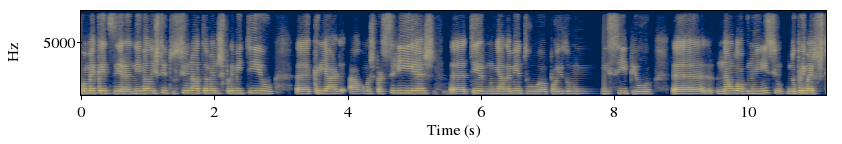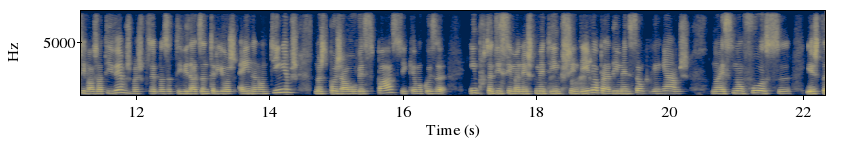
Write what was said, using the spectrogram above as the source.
como é que é dizer, a nível institucional também nos permitiu uh, criar algumas parcerias, uh, ter nomeadamente o apoio do município, uh, não logo no início, no primeiro festival já tivemos, mas por exemplo nas atividades anteriores ainda não tínhamos, mas depois já houve esse passo e que é uma coisa importantíssima neste momento e imprescindível para a dimensão que ganhamos não é? Se não fosse este,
